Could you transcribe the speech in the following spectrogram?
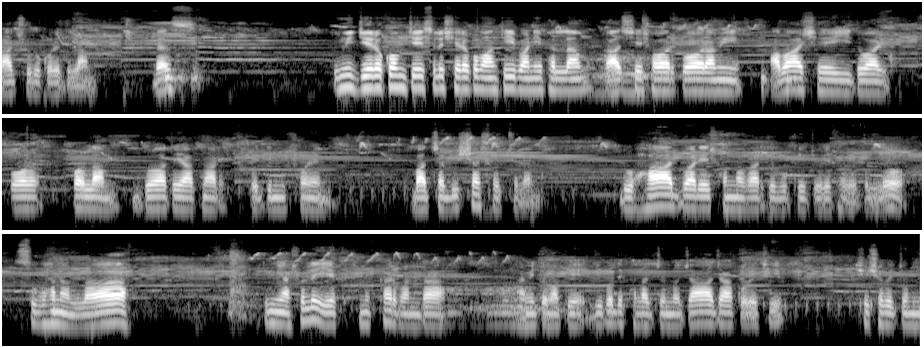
কাজ শুরু করে দিলাম। ব্যাস। তুমি যেরকম চেয়েছিলে সেরকম আংটি বানিয়ে ফেললাম। কাজ শেষ হওয়ার পর আমি আবার সেই দোয়ার পর, পড়লাম। দোয়াতে আপনার প্রতিদিন শোনেন, বাদশাহ বিশ্বাস হচ্ছিল না দু হাত বাড়িয়ে স্বর্ণকারকে বুকে জড়িয়ে ধরে বলল সুবহান আল্লাহ তুমি আসলে এক নিকার বান্দা। আমি তোমাকে বিপদে ফেলার জন্য যা যা করেছি, সেসবের জন্য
